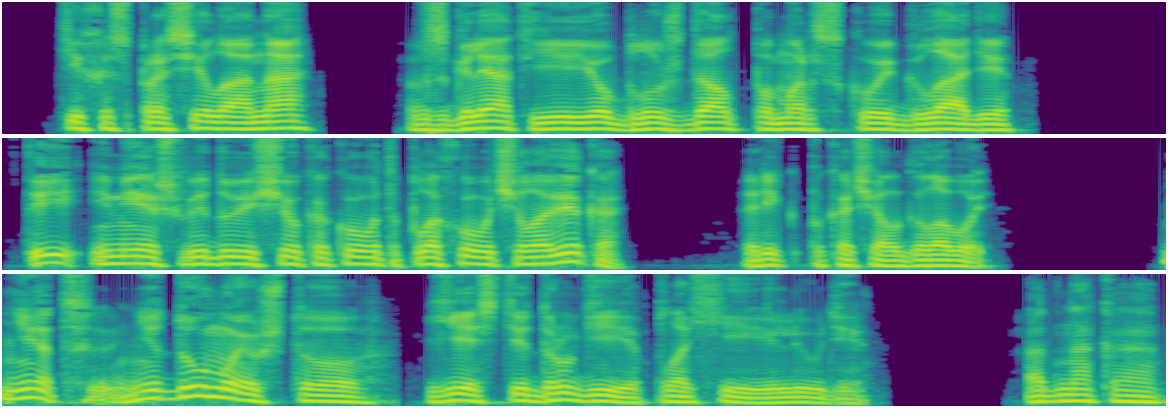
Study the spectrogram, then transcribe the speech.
— тихо спросила она. Взгляд ее блуждал по морской глади. «Ты имеешь в виду еще какого-то плохого человека?» — Рик покачал головой. «Нет, не думаю, что есть и другие плохие люди. Однако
